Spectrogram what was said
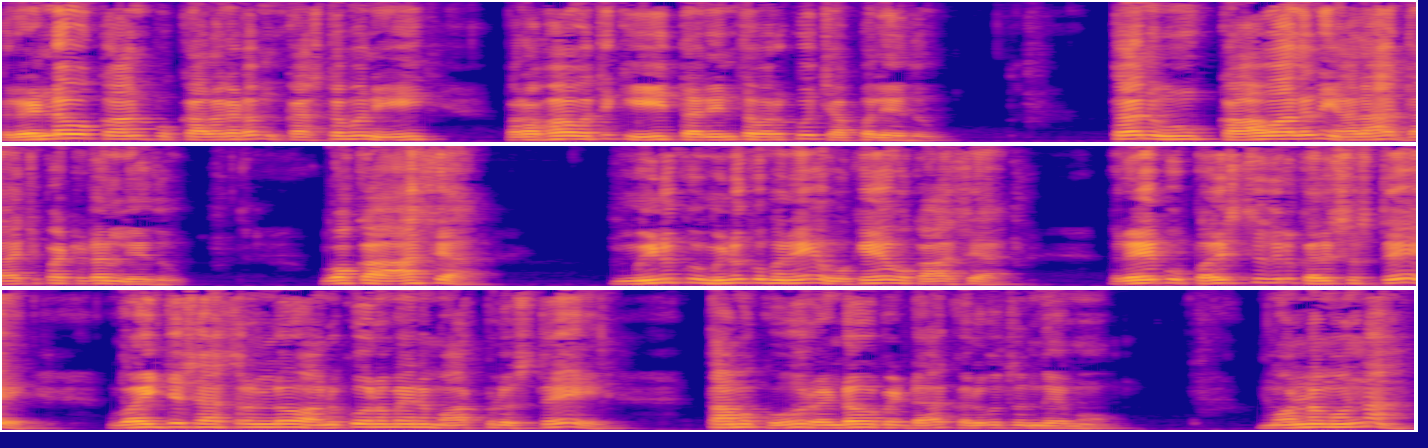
రెండవ కాన్పు కలగడం కష్టమని ప్రభావతికి తనింతవరకు చెప్పలేదు. తను కావాలని అలా దాచిపెట్టడం లేదు. ఒక ఆశ మిణుకు మిణుకుమనే ఒకే ఒక ఆశ. రేపు పరిస్థితులు కలిసొస్తే వైద్యశాస్త్రంలో అనుకూలమైన మార్పులు వస్తే తమకు రెండవ బిడ్డ కలుగుతుందేమో. మొన్న మొన్న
